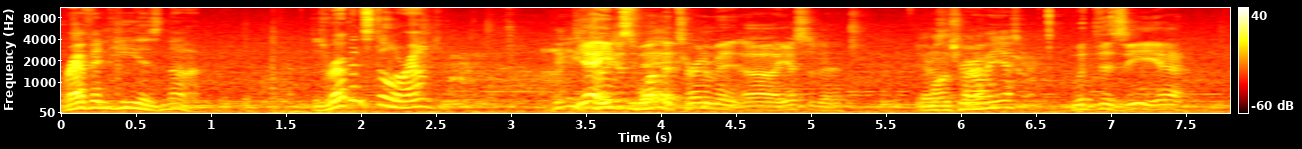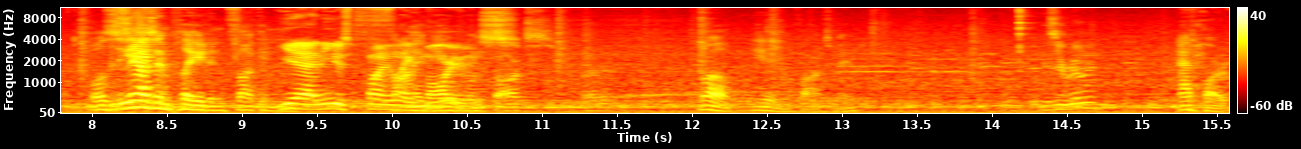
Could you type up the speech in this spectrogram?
Revan, he is not. Is Revan still around? Yeah, he just won the tournament uh, yesterday. There was a tournament yesterday. With the Z, yeah. Well, Z hasn't played in fucking. Yeah, and he was playing like Five Mario and years. Fox. Well, he isn't Fox man. Is he really? At heart.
